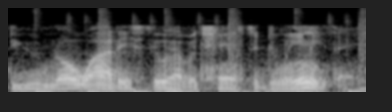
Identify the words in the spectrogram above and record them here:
Do you know why they still have a chance to do anything?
